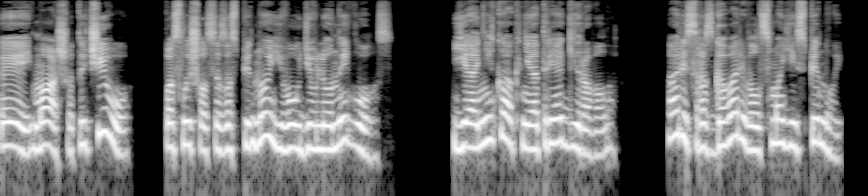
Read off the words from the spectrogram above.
«Эй, Маша, ты чего?» – послышался за спиной его удивленный голос. Я никак не отреагировала. Арис разговаривал с моей спиной.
